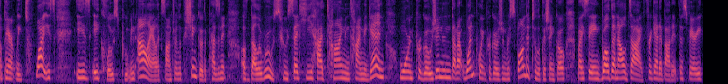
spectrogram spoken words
apparently twice, is a close Putin ally, Alexander Lukashenko, the president of Belarus, who said he had time and time again warned Prigozhin, and that at one point Prigozhin responded to Lukashenko by saying, Well, then I'll die. Forget about it. This very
